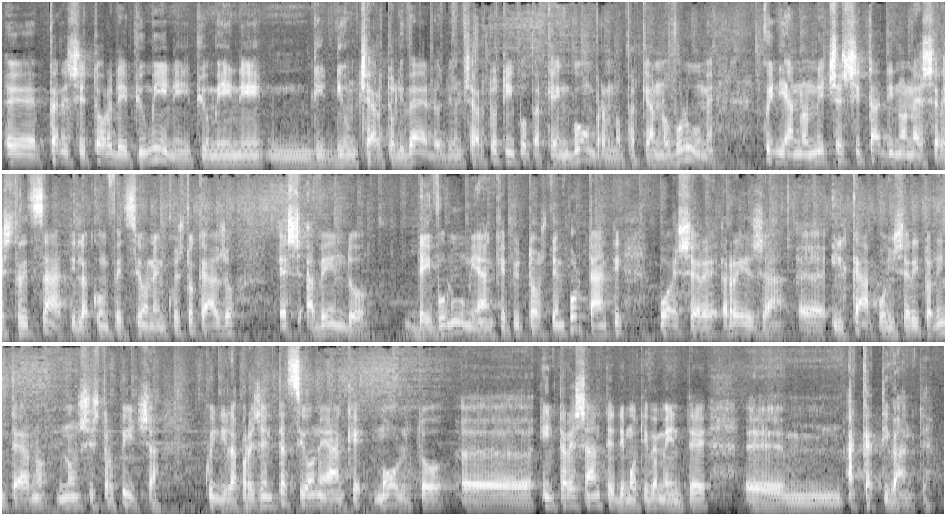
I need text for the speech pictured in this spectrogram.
eh, per il settore dei piumini, i piumini mh, di, di un certo livello, di un certo tipo, perché ingombrano, perché hanno volume, quindi hanno necessità di non essere strizzati. La confezione in questo caso, es, avendo dei volumi anche piuttosto importanti, può essere resa eh, il capo inserito all'interno, non si stropiccia, quindi la presentazione è anche molto eh, interessante ed emotivamente eh, accattivante.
